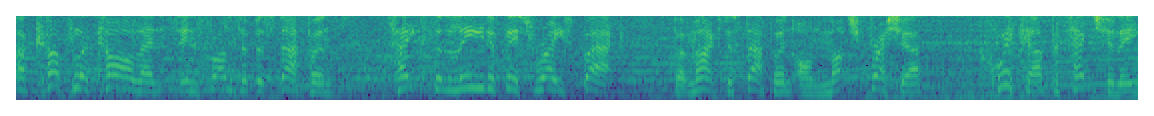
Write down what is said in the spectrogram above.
a couple of car lengths in front of Verstappen takes the lead of this race back. But Max Verstappen on much fresher, quicker, potentially,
